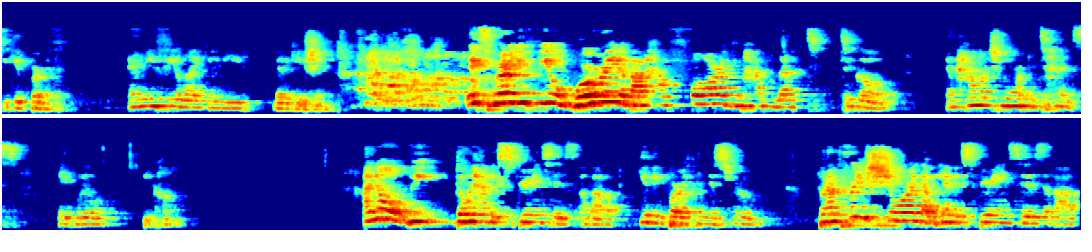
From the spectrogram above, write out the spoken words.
to give birth and you feel like you need medication. it's where you feel worried about how far you have left to go and how much more intense it will become. I know we don't have experiences about giving birth in this room, but I'm pretty sure that we have experiences about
